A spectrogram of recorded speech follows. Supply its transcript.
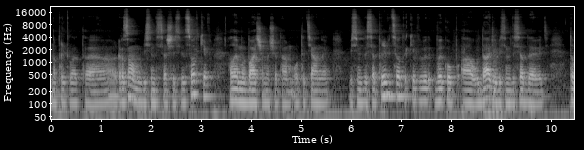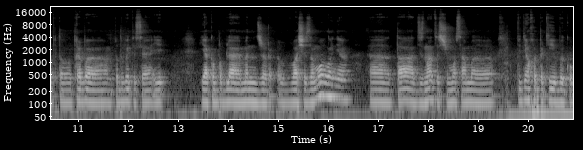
Наприклад, е, разом 86%, але ми бачимо, що там у Тетяни 83% викуп, а у Дарі 89%. Тобто треба подивитися, як обробляє менеджер ваші замовлення е, та дізнатися, чому саме від нього такий викуп.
